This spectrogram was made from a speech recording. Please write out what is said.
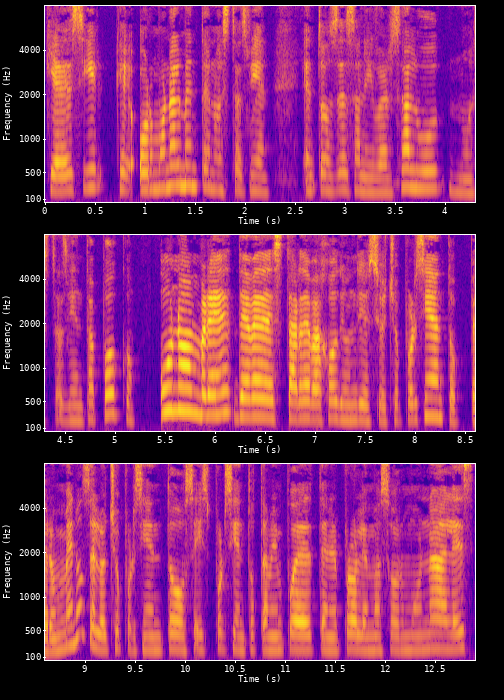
quiere decir que hormonalmente no estás bien. Entonces, a nivel salud, no estás bien tampoco. Un hombre debe de estar debajo de un 18%, pero menos del 8% o 6% también puede tener problemas hormonales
